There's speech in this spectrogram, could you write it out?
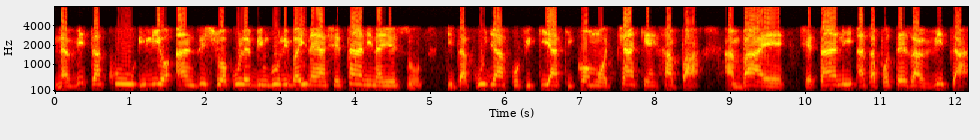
na vita kuu iliyoanzishwa kule mbinguni baina ya shetani na Yesu itakuja kufikia kikomo chake hapa ambaye shetani atapoteza vita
